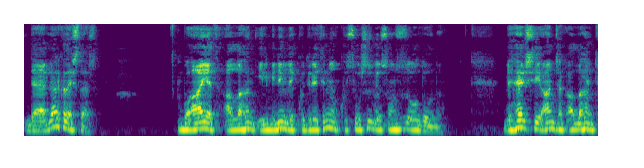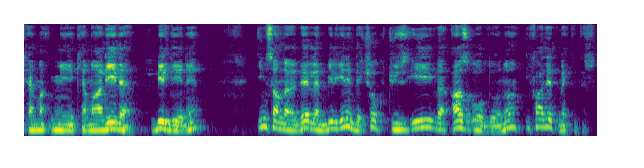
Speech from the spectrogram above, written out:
değerli arkadaşlar bu ayet Allah'ın ilminin ve kudretinin kusursuz ve sonsuz olduğunu ve her şeyi ancak Allah'ın kema- kemaliyle bildiğini, insanlara verilen bilginin de çok cüz'i ve az olduğunu ifade etmektedir.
